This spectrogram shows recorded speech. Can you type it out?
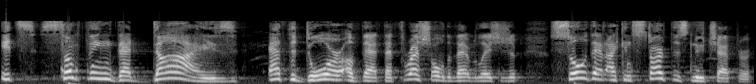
It's something that dies at the door of that, that threshold of that relationship, so that I can start this new chapter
